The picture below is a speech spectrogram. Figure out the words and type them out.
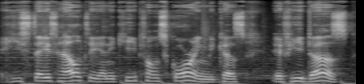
he stays healthy and he keeps on scoring because if he does,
